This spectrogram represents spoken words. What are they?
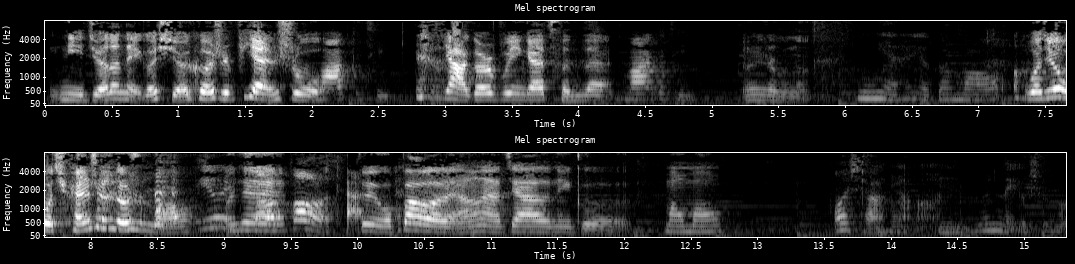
你觉得哪个学科是骗术？marketing 压根儿不应该存在？marketing，为什么呢？你脸上有个毛，我觉得我全身都是毛，因为你我现在抱了它。对我抱了莱昂娜家的那个猫猫，我想想啊，嗯因为哪个时候？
